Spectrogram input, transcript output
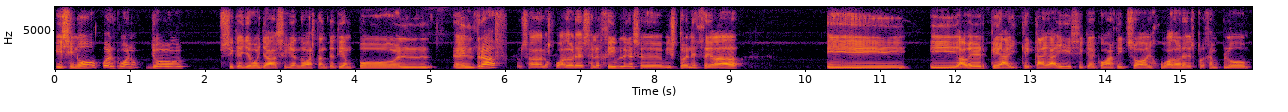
Y si no, pues bueno, yo sí que llevo ya siguiendo bastante tiempo el, el draft, o sea, los jugadores elegibles, he visto NCAA y, y a ver qué hay qué cae ahí. Sí que, como has dicho, hay jugadores, por ejemplo,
